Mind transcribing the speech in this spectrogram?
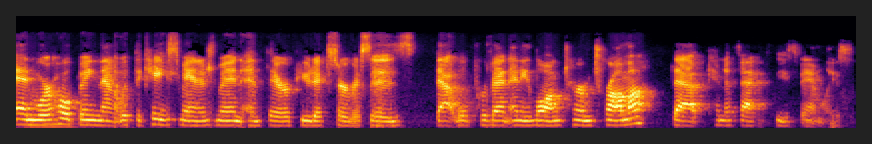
And we're hoping that with the case management and therapeutic services, that will prevent any long term trauma that can affect these families.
